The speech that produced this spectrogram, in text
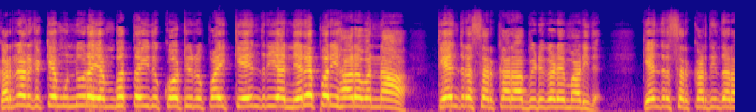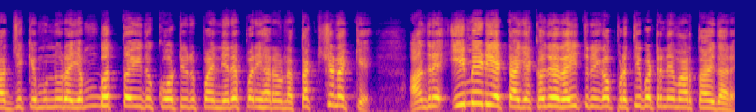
ಕರ್ನಾಟಕಕ್ಕೆ ಮುನ್ನೂರ ಎಂಬತ್ತೈದು ಕೋಟಿ ರೂಪಾಯಿ ಕೇಂದ್ರೀಯ ನೆರೆ ಪರಿಹಾರವನ್ನ ಕೇಂದ್ರ ಸರ್ಕಾರ ಬಿಡುಗಡೆ ಮಾಡಿದೆ. ಕೇಂದ್ರ ಸರ್ಕಾರದಿಂದ ರಾಜ್ಯಕ್ಕೆ ಮುನ್ನೂರ ಎಂಬತ್ತೈದು ಕೋಟಿ ರೂಪಾಯಿ ನೆರೆ ಪರಿಹಾರವನ್ನು ತಕ್ಷಣಕ್ಕೆ, ಅಂದ್ರೆ ಇಮಿಡಿಯೇಟ್ ಆಗಿ, ಯಾಕಂದ್ರೆ ರೈತರು ಈಗ ಪ್ರತಿಭಟನೆ ಮಾಡ್ತಾ ಇದ್ದಾರೆ.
